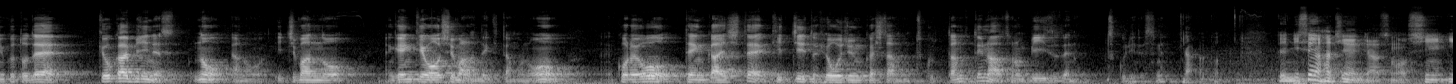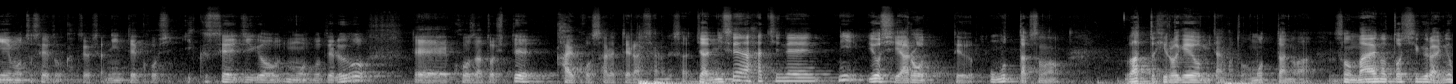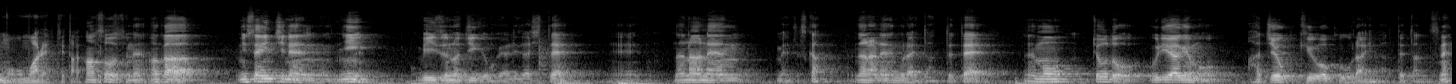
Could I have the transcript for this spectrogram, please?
いうことで協会ビジネスのあの一番の原型は押し花できたものをこれを展開してきっちりと標準化したのを作ったのっていうのはそのビーズでの作りですね。なるほどで2008年にはその新家元制度を活用した認定講師育成事業モデルを、えー講座として開講されていらっしゃるんですがじゃあ2008年によしやろうって思ったそのわっと広げようみたいなことを思ったのはその前の年ぐらいにも思われてたあそうですね。なんか2001年にビーズの事業をやりだして、えー7年目ですか？7年ぐらい経っててでもうちょうど売り上げも8億9億ぐらいになってたんですね。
